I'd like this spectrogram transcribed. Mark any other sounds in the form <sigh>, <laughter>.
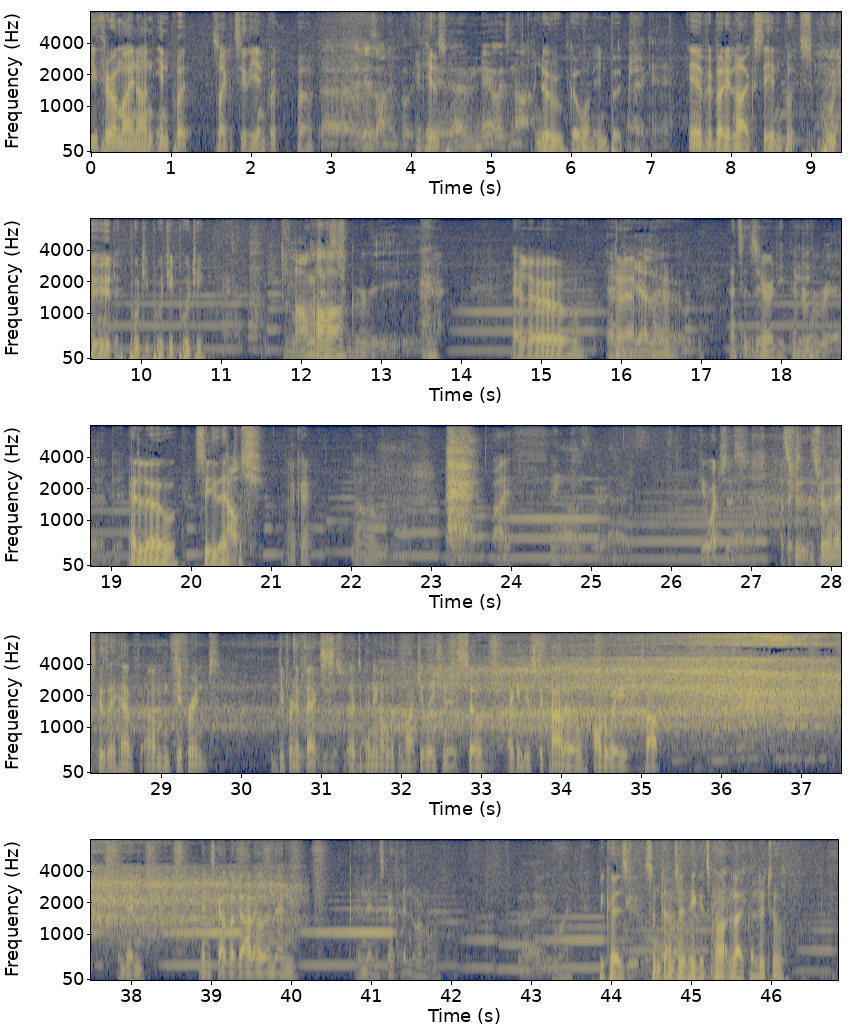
you throw mine on input so I could see the input? Uh, Uh, it is on input. It's- is? uh, no, it's not. no, go on input. Okay. Everybody likes the inputs. Put it. Putty, putty, putty. As long as Aw. it's green <laughs> Hello. and Alright, yellow That's at zero dB. and red. Hello. See that? Ouch. Just, okay. Um, <sighs> I think. Okay, watch this. It's, re- it's really nice because they have um, different different effects uh, depending on what the modulation is. So I can do staccato all the way top, and then then it's got legato, and then and then it's got the normal line. Because sometimes I think it's got like a little.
